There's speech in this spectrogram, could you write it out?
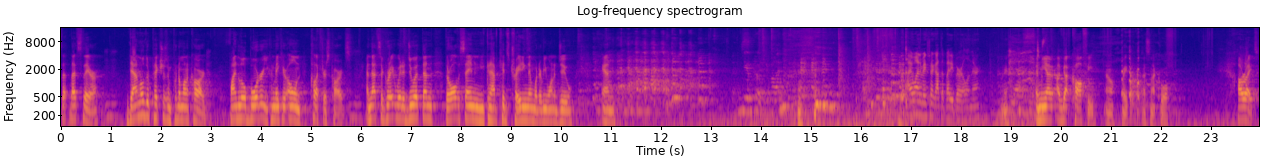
that that's there, mm-hmm. download their pictures and put them on a card. Yeah. Find a little border, you can make your own collector's cards. Mm-hmm. And that's a great way to do it. Then they're all the same, and you can have kids trading them, whatever you want to do. And new Pokemon. I want to make sure I got the Buddy Barrel in there. Yes. And me, I, have got coffee. Oh, wait, that's not cool. All right.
